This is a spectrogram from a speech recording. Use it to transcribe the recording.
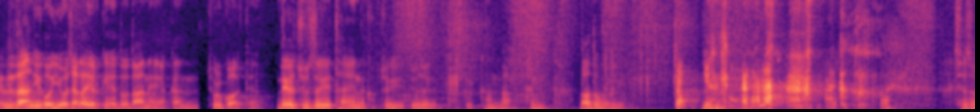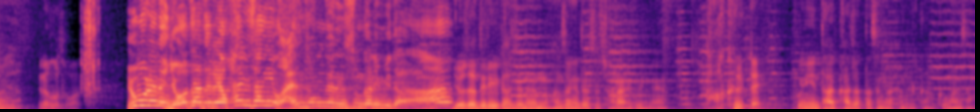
근데 난 이거 여자가 이렇게 해도 나는 약간 좋을 것 같아요. 내가 주석에 타 있는데 갑자기 여자가 그렇게 한다? 그럼 나도 모르게 쪽 이렇게 죄송해요. 이런 거 좋아. 이번에는 여자들의 환상이 완성되는 순간입니다. 여자들이 가지는 환상에 대해서 잘 알고 있나요? 다 클 때. 본인이 다 가졌다 생각합니까? 그 환상?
